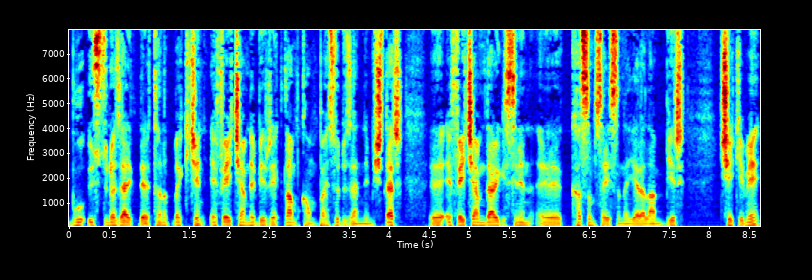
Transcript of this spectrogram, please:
bu üstün özellikleri tanıtmak için FHM'de bir reklam kampanyası düzenlemişler. E, FHM dergisinin e, Kasım sayısında yer alan bir çekimi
